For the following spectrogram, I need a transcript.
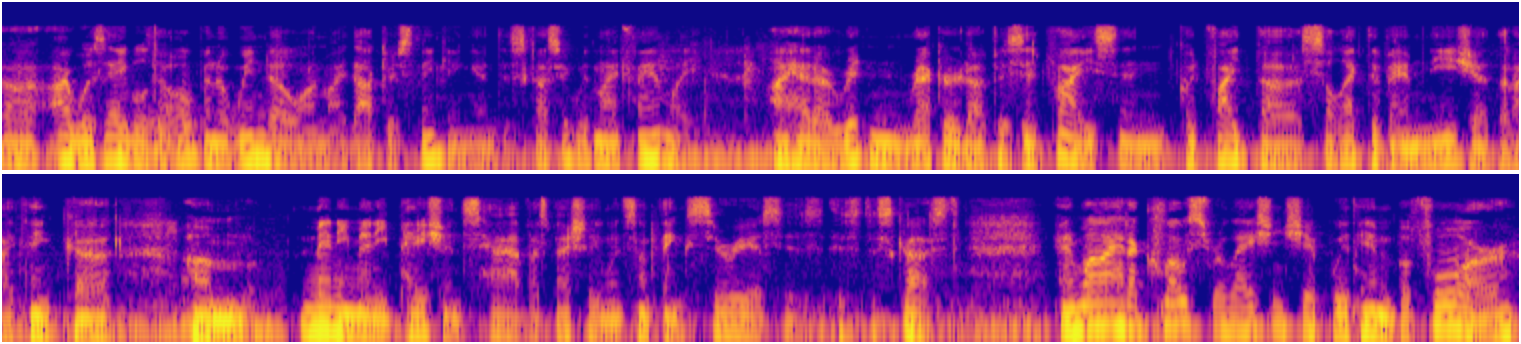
uh, I was able to open a window on my doctor's thinking and discuss it with my family. I had a written record of his advice and could fight the selective amnesia that I think uh, um, many, many patients have, especially when something serious is, is discussed. And while I had a close relationship with him before,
